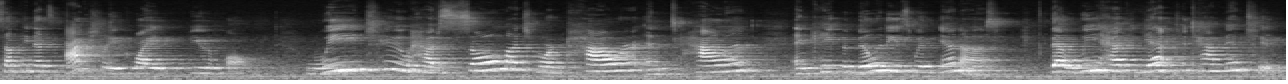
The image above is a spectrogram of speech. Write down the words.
something that's actually quite beautiful. We too have so much more power and talent and capabilities within us that we have yet to tap into.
